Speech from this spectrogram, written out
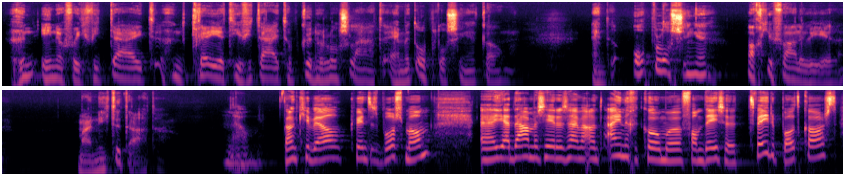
hun innovativiteit, hun creativiteit op kunnen loslaten en met oplossingen komen. En de oplossingen mag je valueren, maar niet de data. Nou, dankjewel, Quintus Bosman. Uh, ja, dames en heren, zijn we aan het einde gekomen van deze tweede podcast.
